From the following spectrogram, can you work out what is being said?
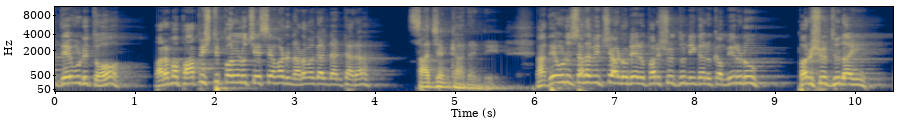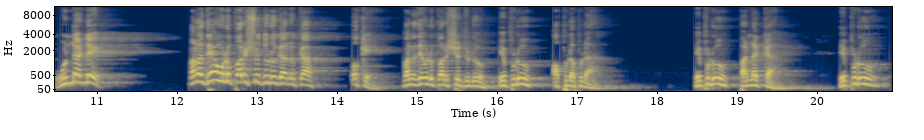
దేవుడితో పరమ పాపిష్టి పనులు చేసేవాడు నడవగలడంటారా? సాధ్యం కాదండి. నా దేవుడు సెలవిచ్చాడు నేను పరిశుద్ధుని గనుక మీరును పరిశుద్ధులై ఉండండి. మన దేవుడు పరిశుద్ధుడు గనుక ఓకే మన దేవుడు పరిశుద్ధుడు ఎప్పుడు? అప్పుడప్పుడా? ఎప్పుడు? పండక్క? ఎప్పుడు?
